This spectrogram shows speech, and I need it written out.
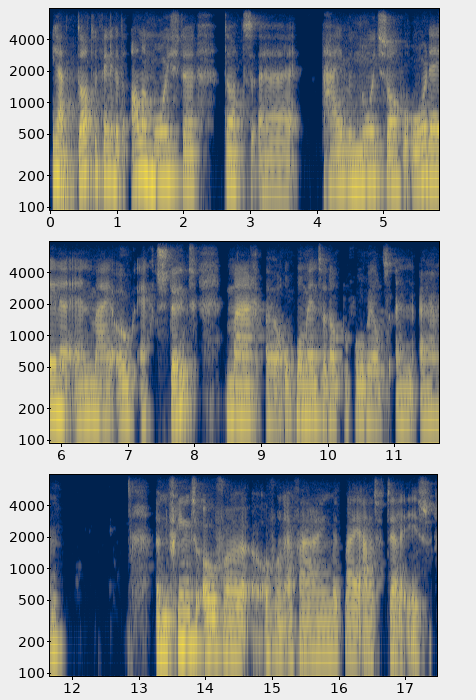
ja, dat vind ik het allermooiste, dat hij me nooit zal veroordelen en mij ook echt steunt. Maar uh, op momenten dat bijvoorbeeld een, uh, een vriend over, over een ervaring met mij aan het vertellen is,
